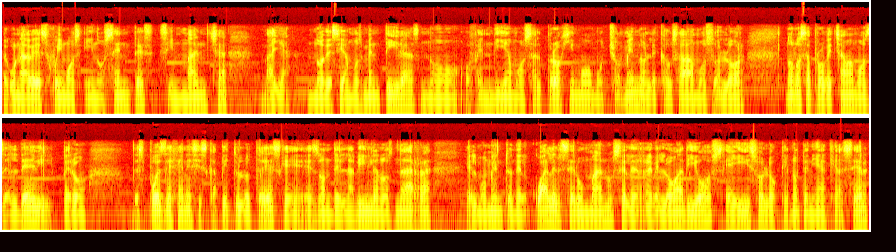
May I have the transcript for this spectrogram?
alguna vez fuimos inocentes, sin mancha. Vaya, no decíamos mentiras, no ofendíamos al prójimo, mucho menos le causábamos dolor, no nos aprovechábamos del débil, pero después de Génesis capítulo 3, que es donde la Biblia nos narra el momento en el cual el ser humano se le reveló a Dios e hizo lo que no tenía que hacer,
